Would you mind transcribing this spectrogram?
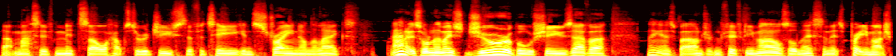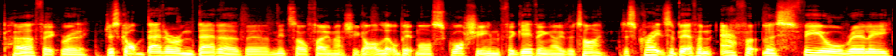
That massive midsole helps to reduce the fatigue and strain on the legs. And it's one of the most durable shoes ever. I think it's about 150 miles on this and it's pretty much perfect really. Just got better and better. The midsole foam actually got a little bit more squashy and forgiving over time. Just creates a bit of an effortless feel really.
